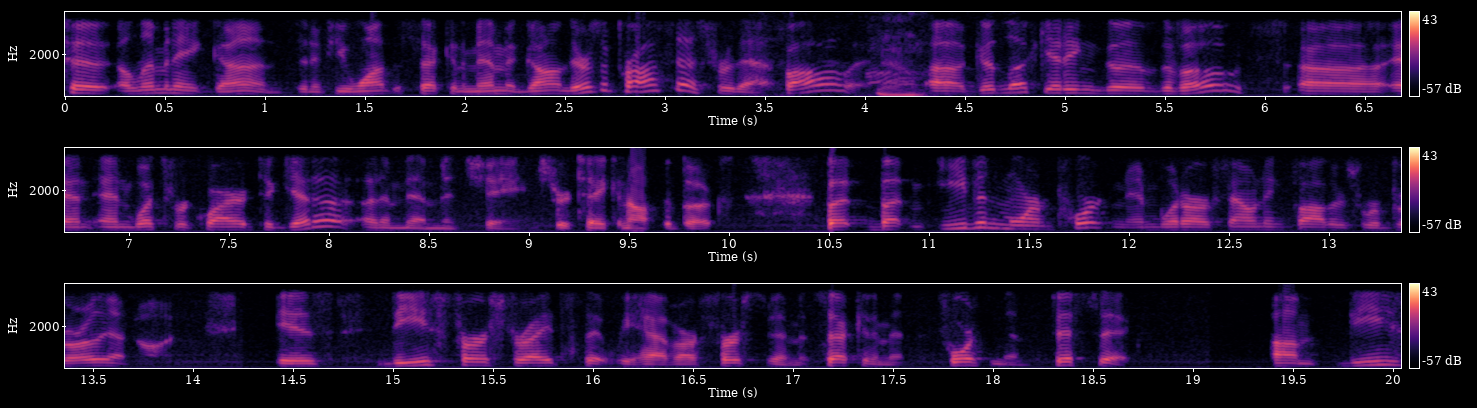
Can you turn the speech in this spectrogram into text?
to eliminate guns and if you want the Second Amendment gone, there's a process for that. Follow it. Uh, good luck getting the the votes uh, and and what's required to get a, an amendment changed or taken off the books. But but even more important, and what our founding fathers were brilliant on, is these first rights that we have: our First Amendment, Second Amendment, Fourth Amendment, Fifth, Sixth. Um, these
